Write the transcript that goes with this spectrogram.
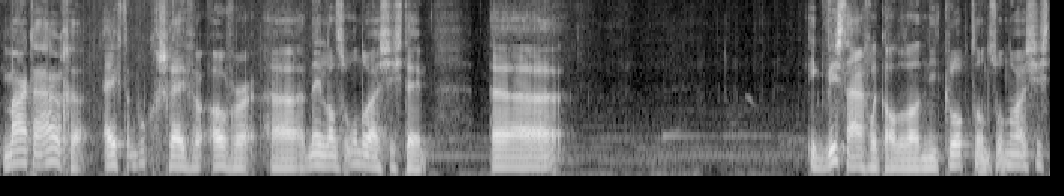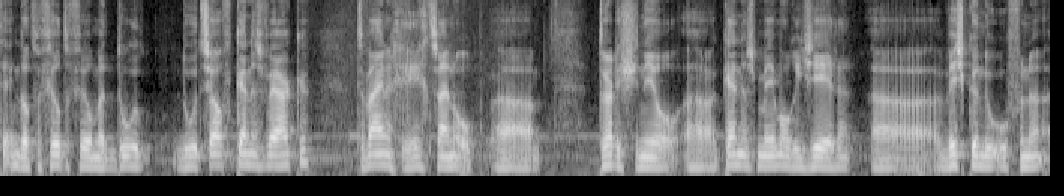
Maarten Huigen heeft een boek geschreven over het Nederlandse onderwijssysteem. Ik wist eigenlijk al dat het niet klopt, ons onderwijssysteem. Dat we veel te veel met doe-het-zelf kennis werken. Te weinig gericht zijn op traditioneel uh, kennis memoriseren, wiskunde oefenen.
